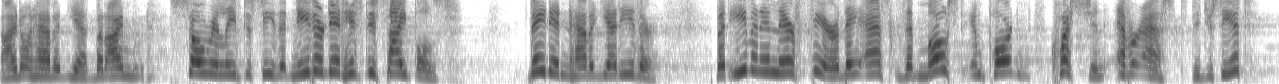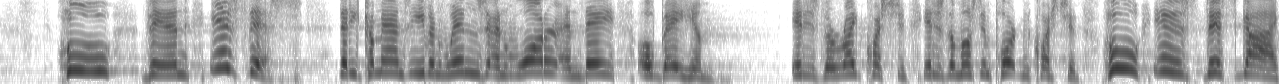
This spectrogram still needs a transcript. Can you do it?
I don't have it yet, but I'm so relieved to see that neither did his disciples. They didn't have it yet either. But even in their fear, they ask the most important question ever asked. Did you see it? Who then is this that he commands even winds and water and they obey him? It is the right question. It is the most important question. Who is this guy?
